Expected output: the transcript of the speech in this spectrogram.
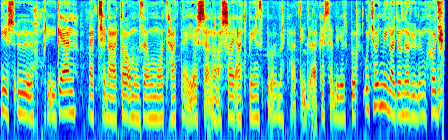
és ő régen megcsinálta a múzeumot hát teljesen a saját pénzből, meg hát így lelkesedésből. Úgyhogy mi nagyon örülünk, hogy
